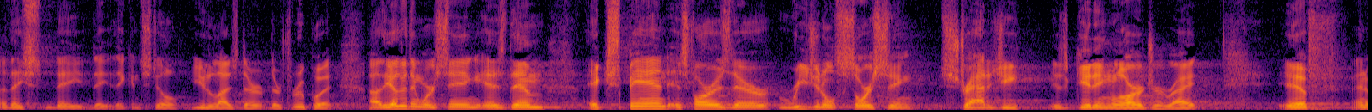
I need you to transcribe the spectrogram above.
uh, they, they, they, they can still utilize their, their throughput. Uh, the other thing we're seeing is them expand as far as their regional sourcing strategy is getting larger, right? If, and,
